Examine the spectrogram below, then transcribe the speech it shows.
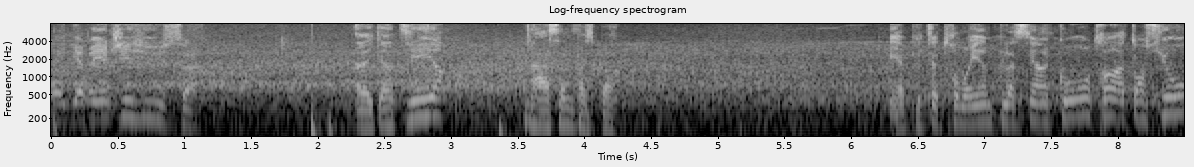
Avec Gabriel Jesus. Avec un tir. Ah, ça ne passe pas. Il y a peut-être moyen de placer un contre. Attention.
